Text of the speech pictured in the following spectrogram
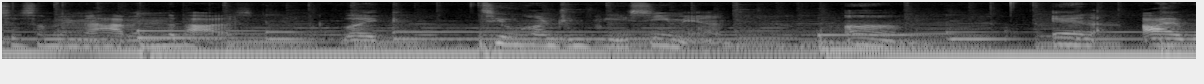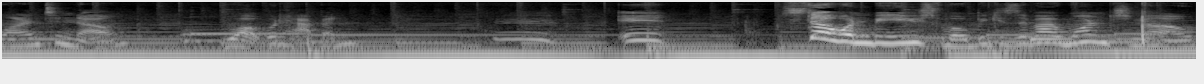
to something that happened in the past, like 200 BC, man. Um, and I wanted to know what would happen. It still wouldn't be useful because if I wanted to know,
